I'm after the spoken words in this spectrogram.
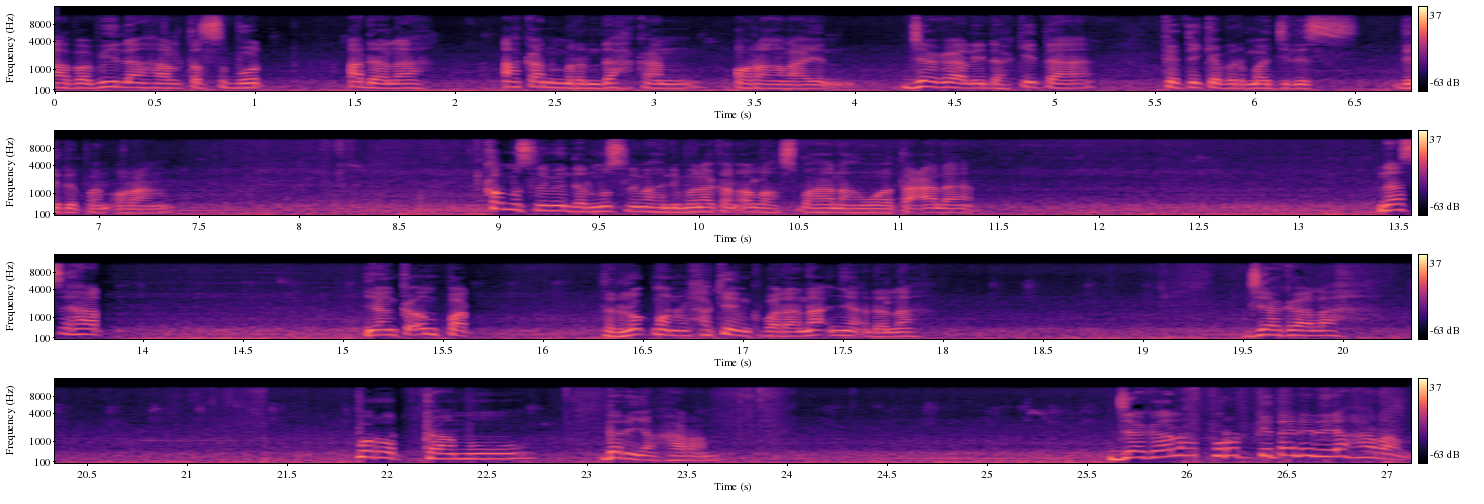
apabila hal tersebut adalah akan merendahkan orang lain. Jaga lidah kita ketika bermajlis di depan orang kaum muslimin dan muslimah yang dimuliakan Allah Subhanahu wa taala. Nasihat yang keempat dari Luqmanul Hakim kepada anaknya adalah jagalah perut kamu dari yang haram. Jagalah perut kita ini dari yang haram.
